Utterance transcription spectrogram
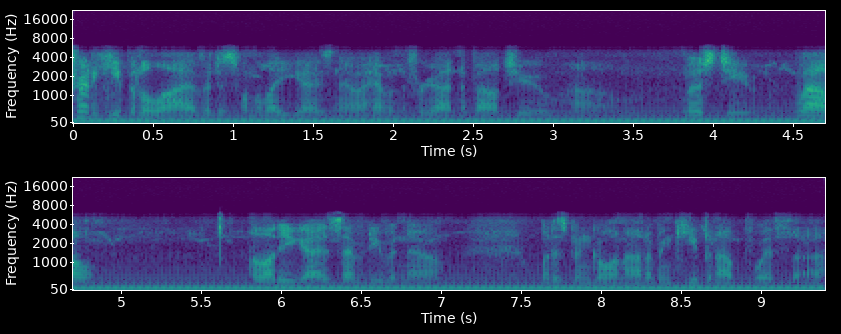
try to keep it alive. I just want to let you guys know I haven't forgotten about you. Um, most of you, well, a lot of you guys haven't even known what has been going on. I've been keeping up with uh,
